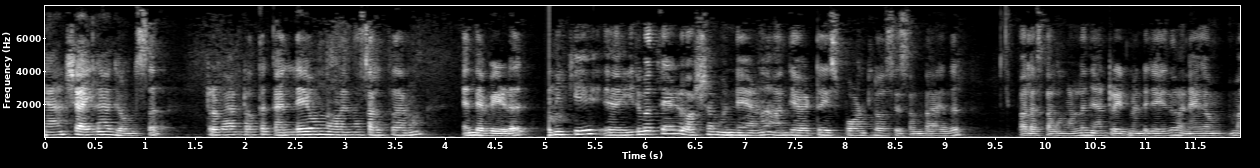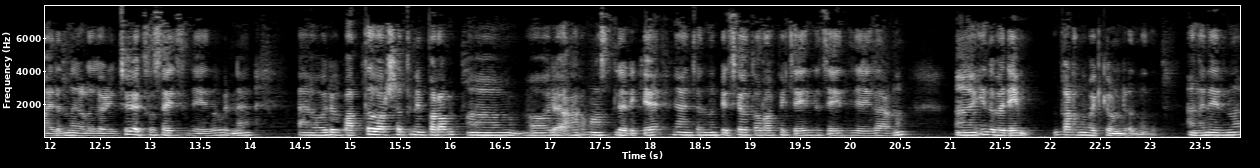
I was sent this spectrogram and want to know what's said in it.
ഞാൻ ഷൈല ജോൺസ് ട്രിവാൻഡ്രത്ത് കല്ലയോ എന്ന് പറയുന്ന സ്ഥലത്താണ് എന്റെ വീട്. എനിക്ക് ഇരുപത്തേഴ് വർഷം മുന്നെയാണ് ആദ്യമായിട്ട് ഈ സ്പോണ്ടിലോസിസ് ഉണ്ടായത്. പല സ്ഥലങ്ങളിലും ഞാൻ ട്രീറ്റ്മെന്റ് ചെയ്തു അനേകം മരുന്നുകൾ കഴിച്ചു എക്സസൈസ് ചെയ്തു. പിന്നെ ഒരു പത്ത് വർഷത്തിനിപ്പുറം ഒരു ആറ് മാസത്തിലൊരിക്കൽ ഞാൻ ചെന്ന് ഫിസിയോതെറാപ്പി ചെയ്ത് ചെയ്ത് ചെയ്താണ് ഇതുവരെയും കടന്നു പോയിക്കൊണ്ടിരുന്നത് അങ്ങനെ ഇരുന്ന്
